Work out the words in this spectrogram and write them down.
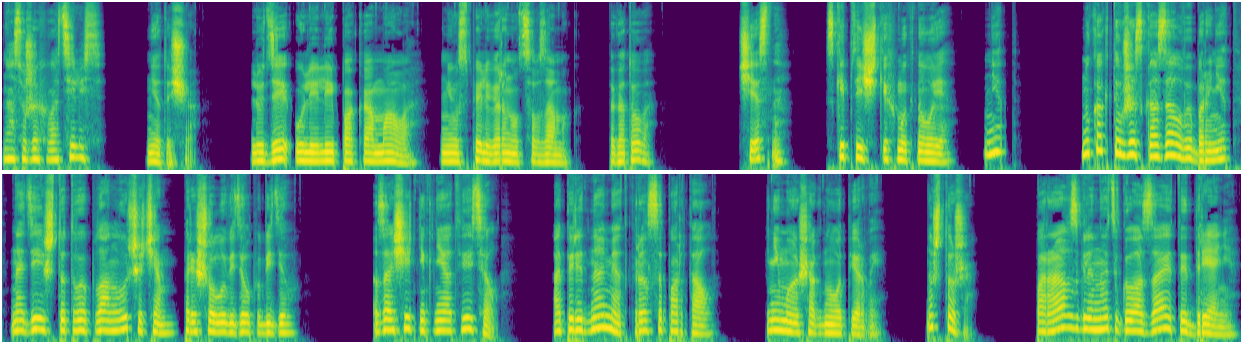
Нас уже хватились? Нет еще. Людей у Лили пока мало, не успели вернуться в замок. Ты готова? Честно? Скептически хмыкнула я. Нет. Ну, как ты уже сказал, выбора нет. Надеюсь, что твой план лучше, чем пришел, увидел, победил. Защитник не ответил, а перед нами открылся портал. К нему я шагнула первой. Ну что же, пора взглянуть в глаза этой дряни.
